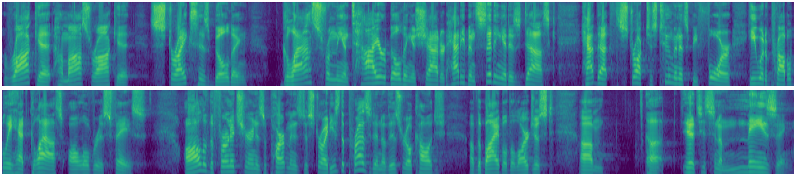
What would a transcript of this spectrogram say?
rocket, Hamas rocket, strikes his building Glass from the entire building is shattered. Had he been sitting at his desk, had that struck just two minutes before, he would have probably had glass all over his face. All of the furniture in his apartment is destroyed. He's the president of Israel College of the Bible, the largest. Um, uh, it's just an amazing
